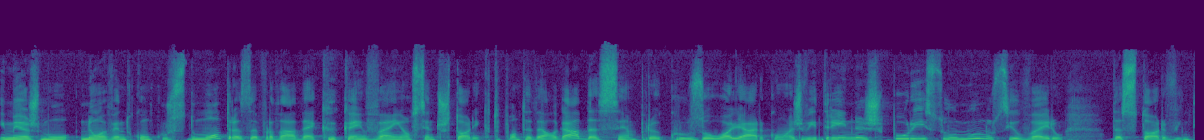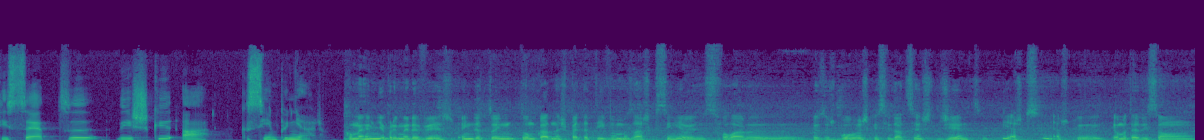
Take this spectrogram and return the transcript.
E mesmo não havendo concurso de montras, a verdade é que quem vem ao Centro Histórico de Ponta Delgada sempre cruzou o olhar com as vitrines, por isso Nuno Silveiro, da Store 27, diz que há que se empenhar. Como é a minha primeira vez, ainda estou, estou um bocado na expectativa, mas acho que sim, eu se falar uh, coisas boas, que a cidade se enche de gente, e acho que sim, acho que, que é uma tradição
